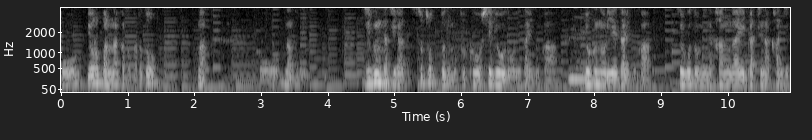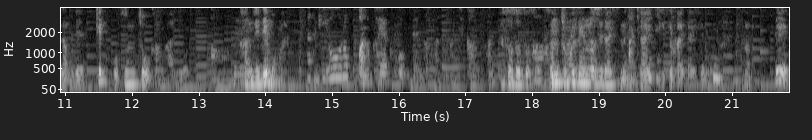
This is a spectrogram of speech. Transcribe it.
こう、ヨーロッパの中とかだと、まあ、こう、なんだろう、自分たちがちょちょっとでも得をして領土を得たいとか、うん。漁夫乗り得たいとか、そういうことをみんな考えがちな感じなので、結構緊張感があるよあうな感じでもある。なんかヨーロッパの火薬庫みたいな感じか。そうそうそうそう。あその直前の時代ですねあ。第一次世界大戦の。うんで、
